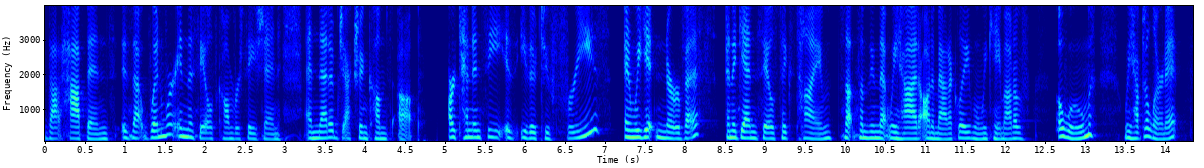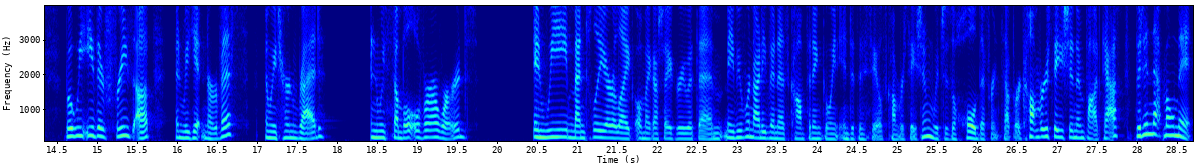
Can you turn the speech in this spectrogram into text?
that happens is that when we're in the sales conversation and that objection comes up, our tendency is either to freeze and we get nervous. And again, sales takes time. It's not something that we had automatically when we came out of a womb. We have to learn it. But we either freeze up and we get nervous and we turn red and we stumble over our words and we mentally are like, oh my gosh, I agree with them. Maybe we're not even as confident going into the sales conversation, which is a whole different separate conversation and podcast. But in that moment,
